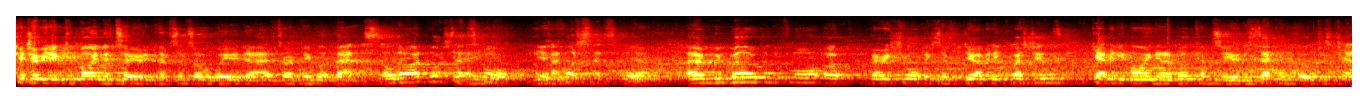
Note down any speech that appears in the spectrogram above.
Good job you didn't combine the two and have some sort of weird uh, throwing people at bats. Although I'd watch that Yeah, sport. yeah. I'd watch that sport. Um, we will open the floor up very shortly, so if you do have any questions, get them in your mind and I will come to you in a second. We'll just chat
